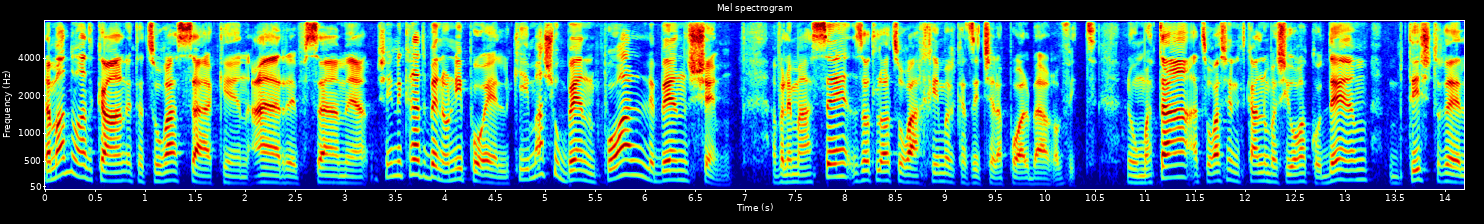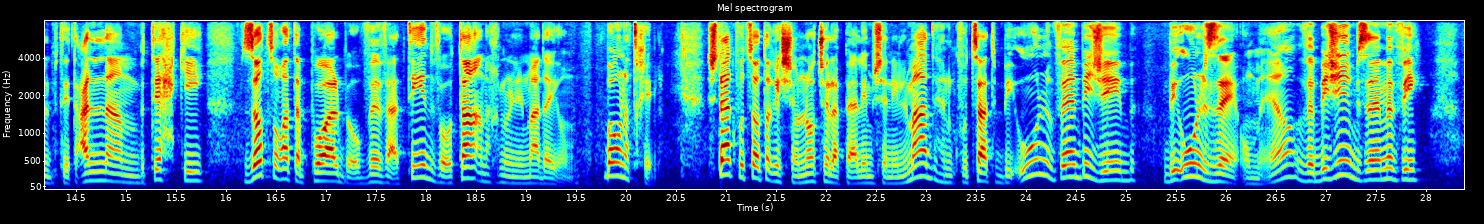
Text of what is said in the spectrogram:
למדנו עד כאן את הצורה סאקן, ערף, סאמע, שהיא נקראת בינוני פועל, כי היא משהו בין פועל לבין שם. אבל למעשה זאת לא הצורה הכי מרכזית של הפועל בערבית. לעומתה, הצורה שנתקלנו בשיעור הקודם, בתשטרל, בתתעלם, בתחכי, זאת צורת הפועל בהווה ועתיד, ואותה אנחנו נלמד היום. בואו נתחיל. שתי הקבוצות הראשונות של הפעלים שנלמד הן קבוצת ביעול וביג'יב. ביעול זה אומר, וביג'יב זה מביא.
